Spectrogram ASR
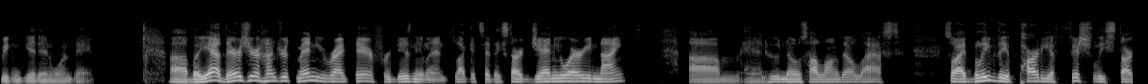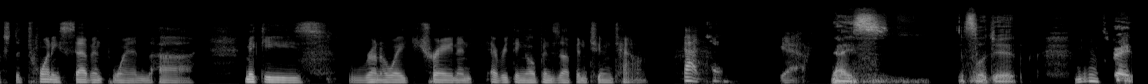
we can get in one day. Uh, but yeah, there's your hundredth menu right there for Disneyland. Like I said, they start January 9th, um, and who knows how long they'll last. So I believe the party officially starts the 27th when uh, Mickey's Runaway Train and everything opens up in Toontown. Gotcha. Yeah. Nice. It's legit. Yeah. It's great.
